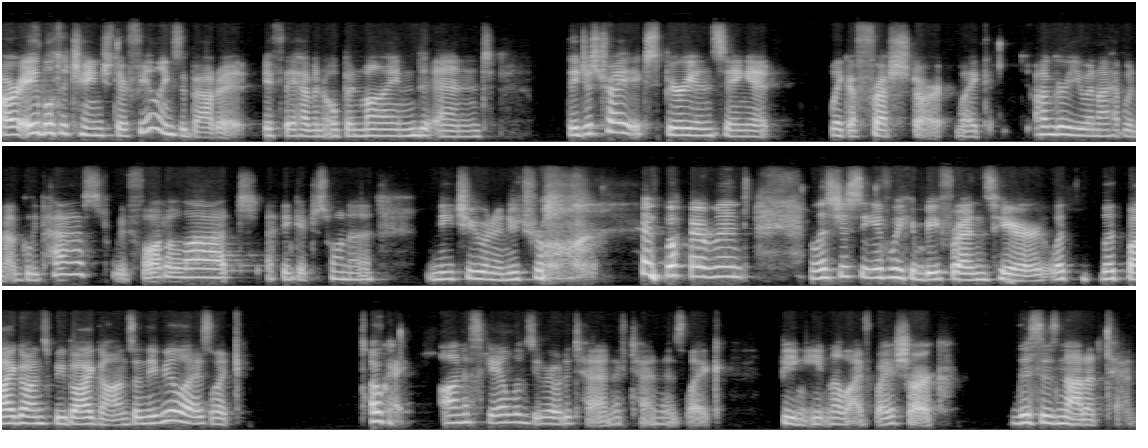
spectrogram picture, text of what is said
are able to change their feelings about it if they have an open mind and they just try experiencing it like a fresh start. Like hunger, you and I have an ugly past. We've fought a lot. I think I just want to meet you in a neutral environment. Let's just see if we can be friends here. Let let bygones be bygones. And they realize like, okay, on a scale of zero to ten, if ten is like being eaten alive by a shark, this is not a ten.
